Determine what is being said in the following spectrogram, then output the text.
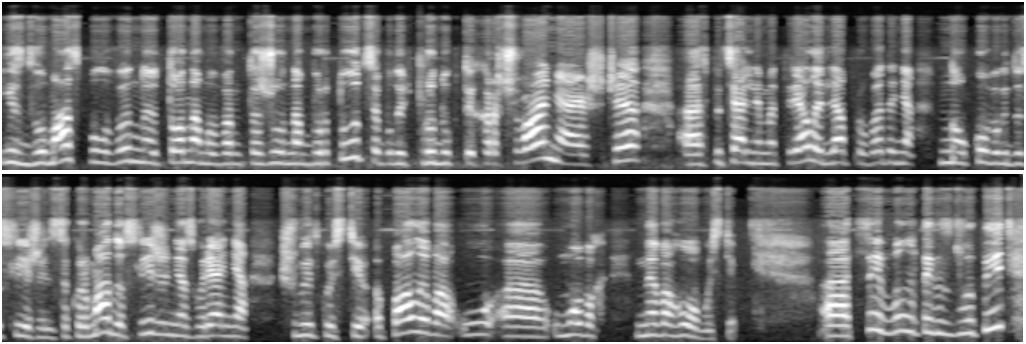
із двома з половиною тонами вантажу на борту. Це будуть продукти харчування, а ще е, спеціальні матеріали для проведення наукових досліджень, зокрема дослідження згоряння швидкості палива у е, умовах невагомості. Е, цей велетень злетить.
